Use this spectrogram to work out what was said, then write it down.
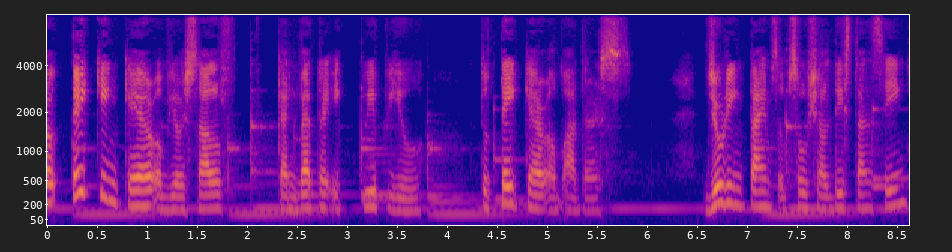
Now, taking care of yourself can better equip you to take care of others. During times of social distancing,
